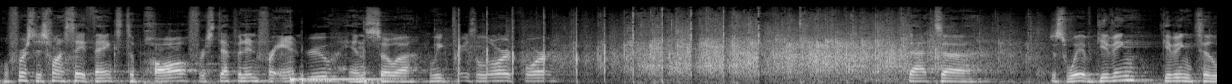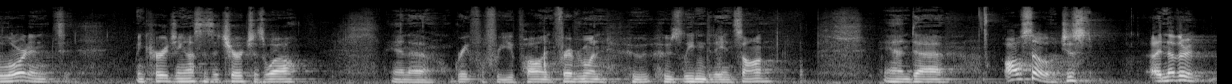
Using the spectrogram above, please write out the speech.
Well, first, I just want to say thanks to Paul for stepping in for Andrew. And so uh, we praise the Lord for that uh, just way of giving, giving to the Lord and encouraging us as a church as well. And uh, grateful for you, Paul, and for everyone who, who's leading today in song. And uh, also, just another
